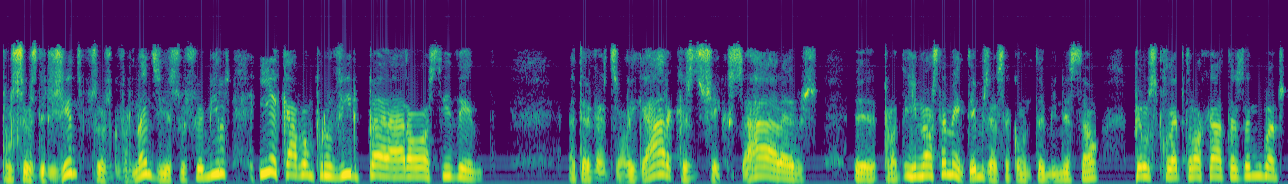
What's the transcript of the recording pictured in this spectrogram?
pelos seus dirigentes, pelos seus governantes e as suas famílias, e acabam por vir parar ao Ocidente através dos oligarcas, dos sheiks árabes, eh, pronto. e nós também temos essa contaminação pelos cleptocratas angolanos.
